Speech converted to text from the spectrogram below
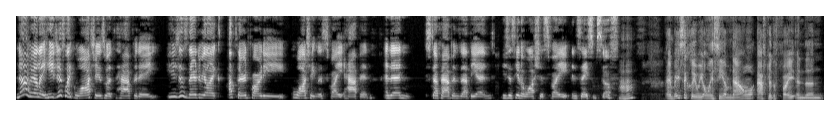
Not really. He just like watches what's happening. He's just there to be like a third party watching this fight happen. And then stuff happens at the end. He's just here to watch this fight and say some stuff. Mm-hmm. And basically we only see him now after the fight and then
